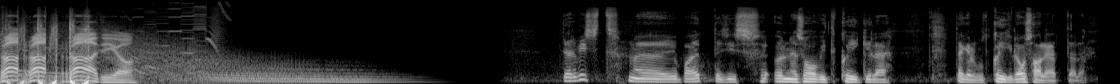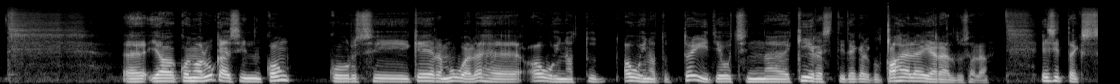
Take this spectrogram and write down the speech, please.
ra-, ra-, raadio. tervist, juba ette siis õnnesoovid kõigile, tegelikult kõigile osalejatele. ja kui ma lugesin konkursi Keerame uue lehe auhinnatud, auhinnatud töid, jõudsin kiiresti tegelikult kahele järeldusele. esiteks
